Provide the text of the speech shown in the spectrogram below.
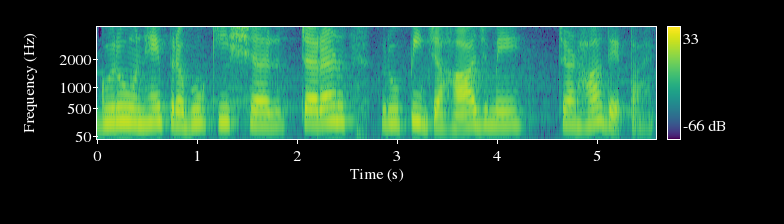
गुरु उन्हें प्रभु की शर चरण रूपी जहाज़ में चढ़ा देता है।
